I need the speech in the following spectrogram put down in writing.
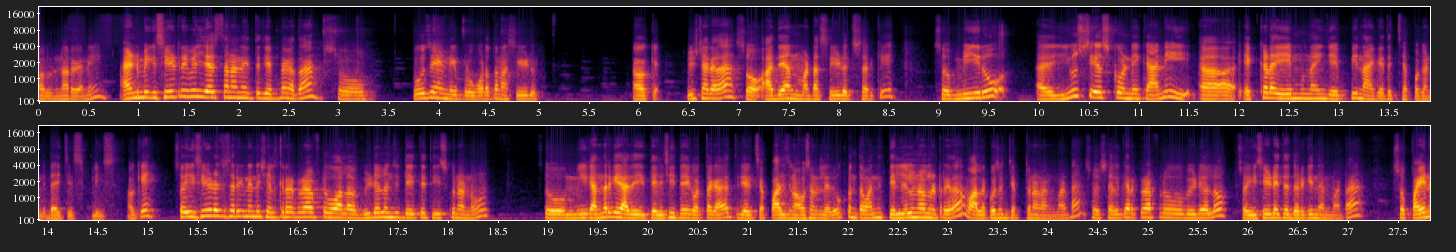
వాళ్ళు ఉన్నారు కానీ. అండ్ మీకు సీడ్ రివీల్ చేస్తానని అయితే చెప్పాను కదా సో చూసేయండి ఇప్పుడు కొడతాను సీడు ఓకే చూసినారు కదా? సో అదే అనమాట సీడ్ వచ్చేసరికి. సో మీరు యూస్ చేసుకోండి కానీ ఎక్కడ ఏమున్నాయని చెప్పి నాకైతే చెప్పకండి దయచేసి ప్లీజ్ ఓకే సో ఈ సీడ్ వచ్చేసరికి నేను షెల్కర్ క్రాఫ్ట్ వాళ్ళ వీడియో నుంచి అయితే తీసుకున్నాను. సో మీకు అందరికీ అది తెలిసితే కొత్తగా చెప్పాల్సిన అవసరం లేదు. కొంతమంది తెలియని వాళ్ళు ఉంటారు కదా వాళ్ళ కోసం చెప్తున్నాను అనమాట సో షెల్కర్ క్రాఫ్ట్ వీడియోలో సో ఈ సీడ్ అయితే దొరికింది అనమాట సో పైన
